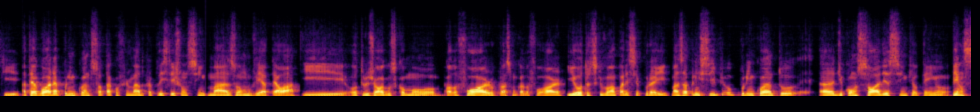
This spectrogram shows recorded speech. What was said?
que até agora, por enquanto, só está confirmado para PlayStation 5, mas vamos ver até lá. E outros jogos como God of War, o próximo God of War, e outros que vão aparecer por aí. Mas a princípio, por enquanto, uh, de console assim que eu tenho pensado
